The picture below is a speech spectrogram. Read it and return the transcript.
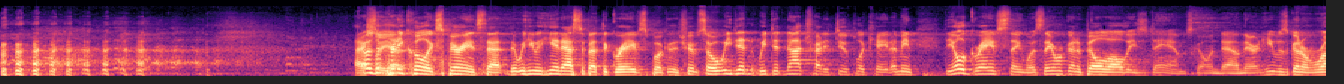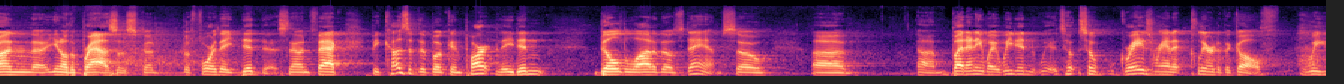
That was a pretty uh, cool experience. That, that he, he had asked about the Graves book of the trip. So we didn't we did not try to duplicate. I mean, the old Graves thing was they were going to build all these dams going down there, and he was going to run the, you know the Brazos before they did this. Now, in fact, because of the book, in part, they didn't build a lot of those dams. So. Uh, um, but anyway, we didn't. So, so Graves ran it clear to the Gulf. We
